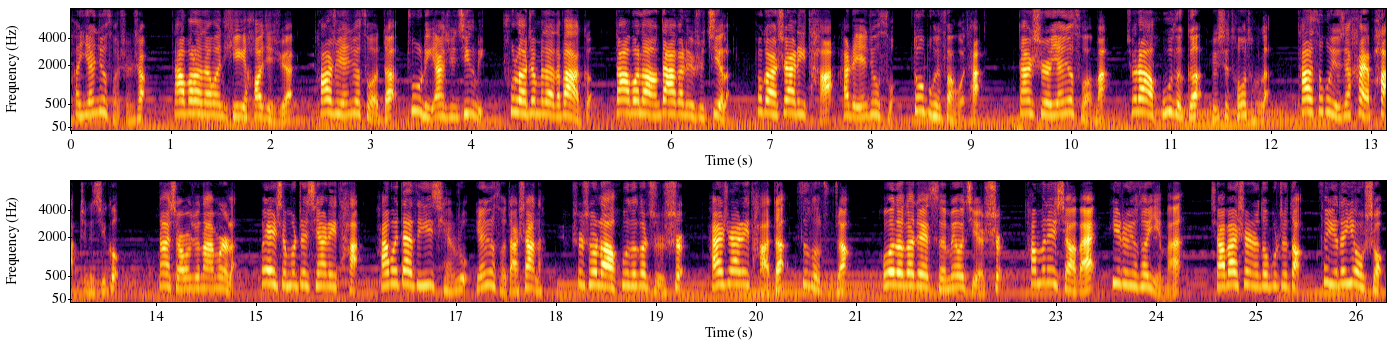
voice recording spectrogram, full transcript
和研究所身上。大波浪的问题好解决，他是研究所的助理安全经理，出了这么大的 bug，大波浪大概率是记了，不管是艾丽塔还是研究所都不会放过他。但是研究所嘛，就让胡子哥有些头疼了，他似乎有些害怕这个机构。那小白就纳闷了，为什么之前艾丽塔还会带自己潜入研究所大厦呢？是受了胡子哥指示，还是艾丽塔的自作主张？胡子哥对此没有解释，他们对小白一直有所隐瞒。小白甚至都不知道自己的右手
